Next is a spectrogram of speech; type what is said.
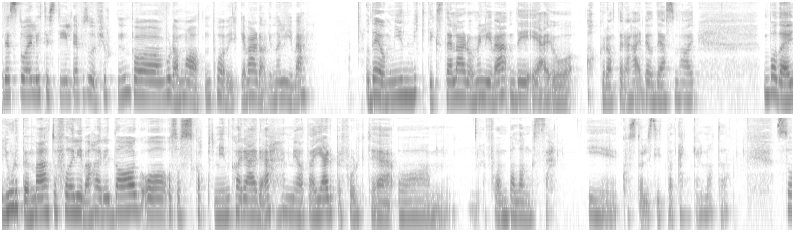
det står litt i stil til episode 14 på hvordan maten påvirker hverdagen og livet. Og det er jo min viktigste lærdom i livet. Det er jo akkurat dette her. Det er jo det som har både hjulpet meg til å få det livet jeg har i dag, og også skapt min karriere med at jeg hjelper folk til å mm, få en balanse i kostholdet sitt på en enkel måte. Så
